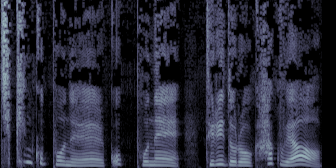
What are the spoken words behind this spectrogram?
치킨 쿠폰을 꼭 보내드리도록 하고요.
